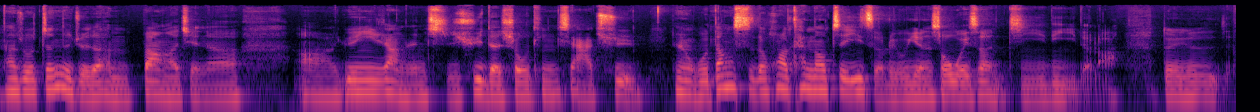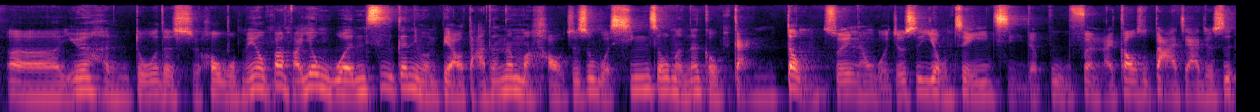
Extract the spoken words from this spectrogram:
他说真的觉得很棒，而且呢。啊，愿意让人持续的收听下去。对我当时的话，看到这一则留言的时候，我也是很激励的啦。对，呃，因为很多的时候我没有办法用文字跟你们表达的那么好，就是我心中的那种感动。所以呢，我就是用这一集的部分来告诉大家，就是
